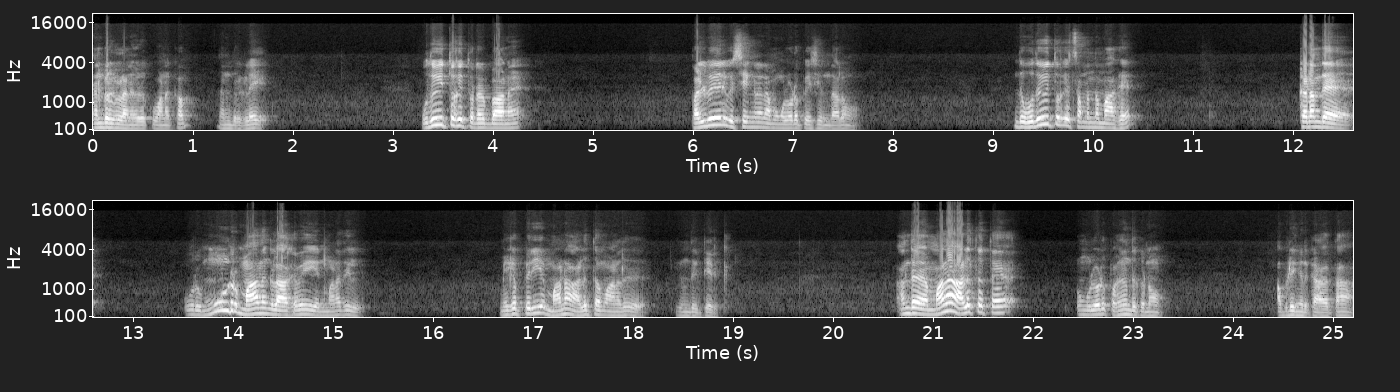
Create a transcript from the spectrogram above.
நண்பர்கள் அனைவருக்கும் வணக்கம். நண்பர்களே உதவித்தொகை தொடர்பான பல்வேறு விஷயங்களை நம்ம உங்களோட பேசியிருந்தாலும் இந்த உதவித்தொகை சம்பந்தமாக கடந்த ஒரு மூன்று மாதங்களாகவே என் மனதில் மிகப்பெரிய மன அழுத்தமானது இருந்துக்கிட்டே இருக்கு. அந்த மன அழுத்தத்தை உங்களோடு பகிர்ந்துக்கணும் அப்படிங்கிறதுக்காகத்தான்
